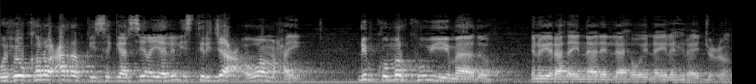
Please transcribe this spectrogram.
Wuxuu kaloo carabkiisa gaarsiinayaa lilistirjaac oo waa maxay? Dhibku markuu yimaado inuu yidhahda innaa lilaahi wa innaa ilayhi raajicuun.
